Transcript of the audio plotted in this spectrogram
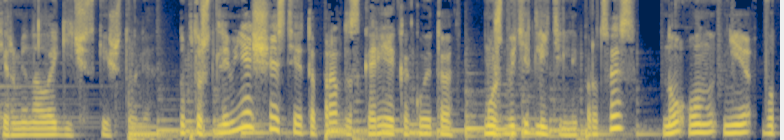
терминологический, что ли. Ну, потому что для меня счастье это, правда, скорее какой-то, может быть, и длительный процесс, но он не, вот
